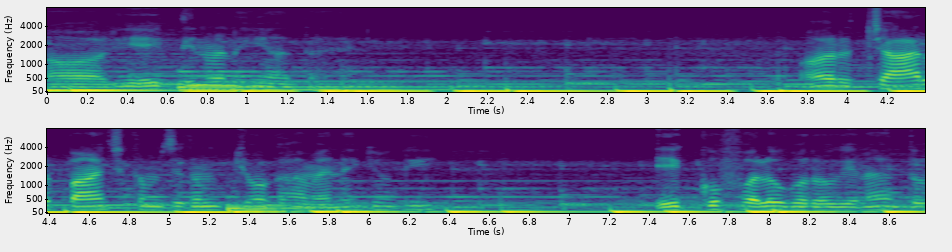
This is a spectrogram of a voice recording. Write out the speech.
और ये एक दिन में नहीं आता है। और चार पाँच कम से कम क्यों कहा मैंने? क्योंकि एक को फॉलो करोगे ना तो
